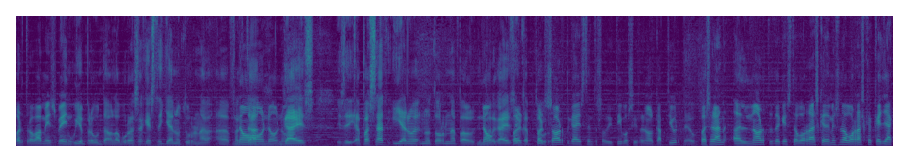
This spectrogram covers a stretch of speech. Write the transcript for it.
per trobar més vent. Avui em preguntàvem, la borrassa aquesta ja no torna a afectar no, no, no. Gaes, és a dir, ha passat i ja no, no torna pel, no, per Gaes per, i Captur. per sort, Gaes, Centros Auditivos i Renault Capture Veus? passaran al nord d'aquesta borrasca, a més una borrasca que ja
